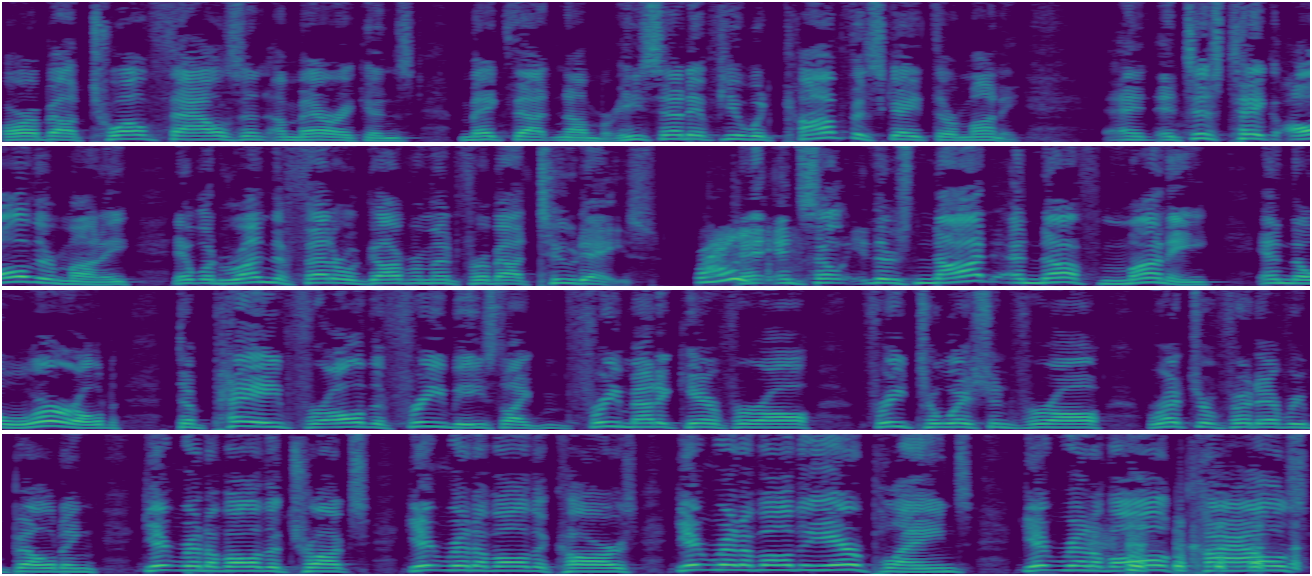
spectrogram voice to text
are about twelve thousand Americans make that number. He said if you would confiscate their money and, and just take all their money, it would run the federal government for about two days. Right. And, and so there's not enough money in the world to pay for all the freebies like free Medicare for all, free tuition for all, retrofit every building, get rid of all the trucks, get rid of all the cars, get rid of all the airplanes, get rid of all cows,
